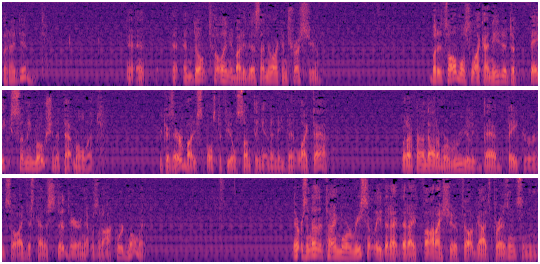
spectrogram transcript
But I didn't. And, and, and don't tell anybody this. I know I can trust you. But it's almost like I needed to fake some emotion at that moment. Because everybody's supposed to feel something at an event like that. But I found out I'm a really bad faker, and so I just kind of stood there, and it was an awkward moment. There was another time more recently that I, that I thought I should have felt God's presence, and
